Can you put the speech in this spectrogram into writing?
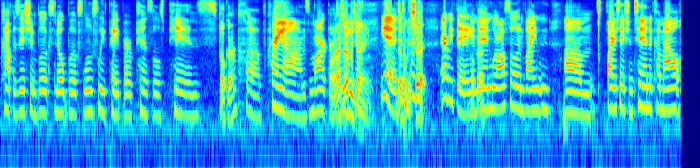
composition books, notebooks, loose leaf paper, pencils, pens, Okay. uh, crayons, markers. Oh, that's I mean, just- everything. yeah, They're just gonna be pretty- set. everything. And then we're also inviting um, Fire Station 10 to come out,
